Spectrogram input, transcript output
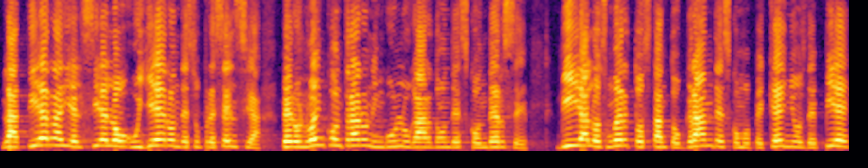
la tierra y el cielo huyeron de su presencia, pero no encontraron ningún lugar donde esconderse. Vi a los muertos, tanto grandes como pequeños, de pie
